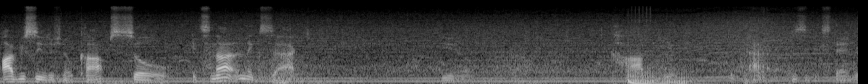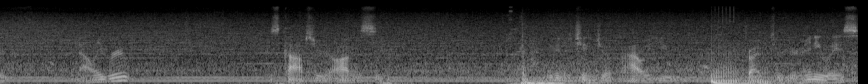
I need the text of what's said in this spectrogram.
Obviously there's no cops, so it's not an exact, you know, copy of the Pacific Standard finale route. These cops are obviously going to change up how you drive through here anyways.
